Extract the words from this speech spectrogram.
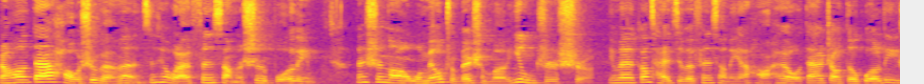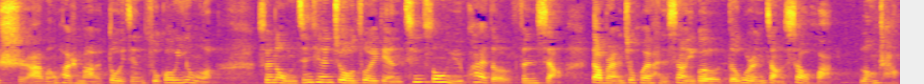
然后大家好，我是文文，今天我来分享的是柏林，但是呢，我没有准备什么硬知识，因为刚才几位分享的也好，还有大家知道德国历史啊、文化什么都已经足够硬了，所以呢，我们今天就做一点轻松愉快的分享，要不然就会很像一个德国人讲笑话，冷场。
